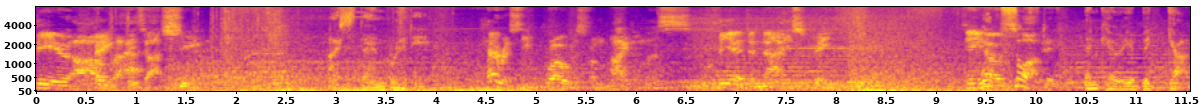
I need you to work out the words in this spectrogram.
Fear our Faith wrath. is our shield. I stand ready. Heresy grows from idleness. Fear denies faith. Walk Xenos softly body. and carry a big gun.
